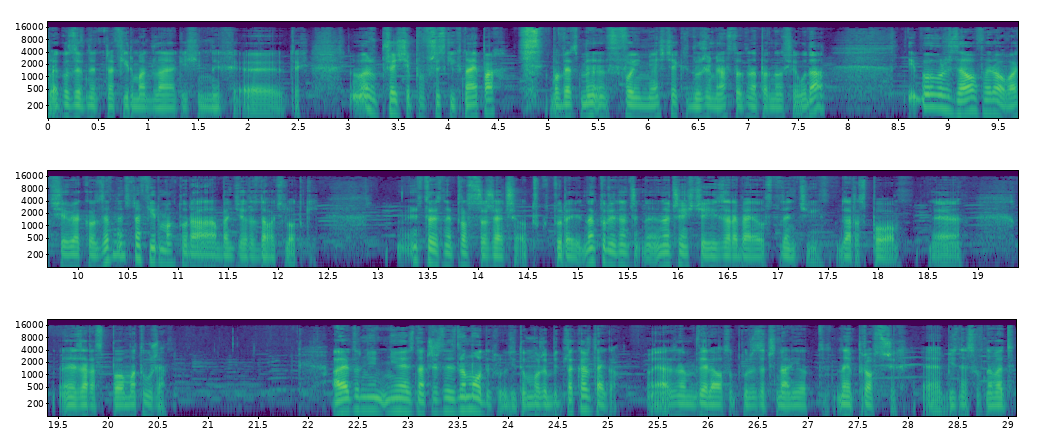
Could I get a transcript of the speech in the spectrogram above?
jako zewnętrzna firma dla jakichś innych e, tych. No może przejść po wszystkich knajpach, powiedzmy w swoim mieście, jak duże miasto, to na pewno się uda. I możesz zaoferować się jako zewnętrzna firma, która będzie rozdawać lotki. Więc to jest najprostsza rzecz, od której, na której najczęściej zarabiają studenci zaraz po, e, e, zaraz po maturze. Ale to nie, nie, znaczy, że to jest dla młodych ludzi, to może być dla każdego. Ja znam wiele osób, którzy zaczynali od najprostszych e, biznesów, nawet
